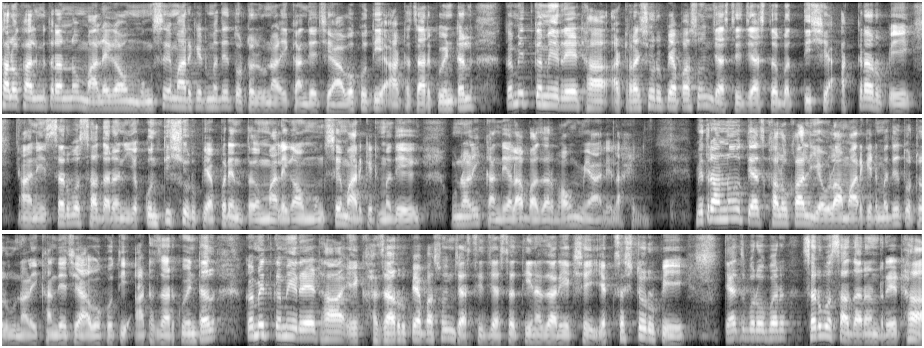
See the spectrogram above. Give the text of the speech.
खालोखाल मित्रांनो मालेगाव मुंगसे मार्केटमध्ये टोटल उन्हाळी कांद्याची आवक होती आठ हजार क्विंटल. कमीत कमी रेट हा अठराशे रुपयापासून जास्तीत जास्त बत्तीसशे अकरा रुपये आणि सर्वसाधारण एकोणतीसशे रुपयापर्यंत मालेगाव मुंगसे मार्केटमध्ये उन्हाळी कांद्याला बाजारभाव मिळालेला आहे. मित्रांनो त्याच खालोखाल येवला मार्केटमध्ये टोटल उन्हाळी कांद्याची आवक होती आठ हजार क्विंटल. कमीत कमी रेट हा एक हजार रुपयापासून जास्तीत जास्त तीन हजार एकशे एकसष्ट रुपये. त्याचबरोबर सर्वसाधारण रेट हा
